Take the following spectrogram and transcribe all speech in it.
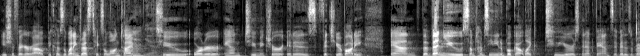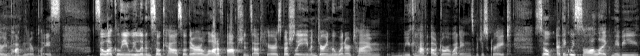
you should figure out because the wedding dress takes a long time mm. to order and to make sure it is fit to your body. And the venue, sometimes you need to book out like 2 years in advance if it is a very popular place. So luckily we live in SoCal, so there are a lot of options out here, especially even during the wintertime. You can have outdoor weddings, which is great. So I think we saw like maybe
